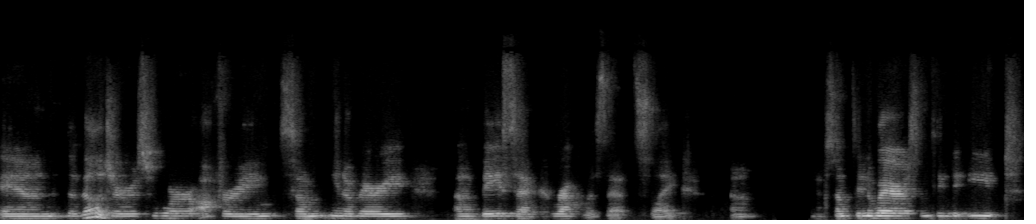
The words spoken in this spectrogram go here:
And the villagers were offering some, you know, very uh, basic requisites like um, you know, something to wear, something to eat,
